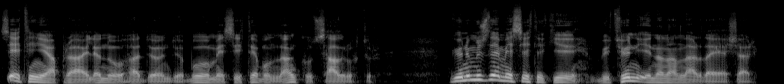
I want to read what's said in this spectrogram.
zeytin yaprağıyla Nuh'a döndü. Bu Mesih'te bulunan kutsal ruhtur. Günümüzde Mesih'teki bütün inananlar da yaşar.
